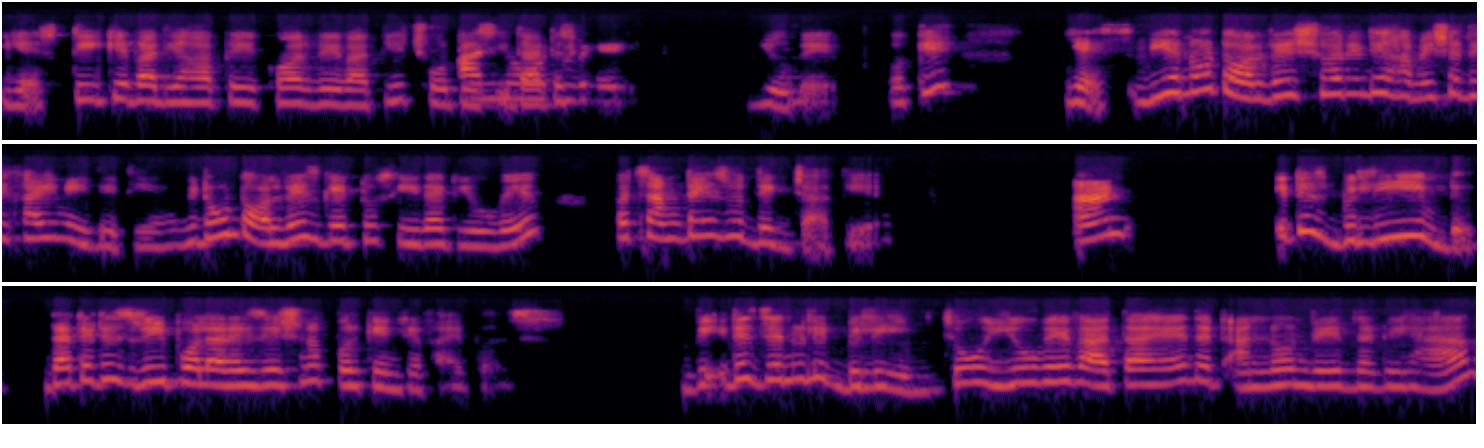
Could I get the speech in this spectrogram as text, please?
yes T के बाद यहाँ पे एक और wave आती है छोटी सी that is. U wave okay yes we are not always sure and ये हमेशा दिखाई नहीं देती है we don't always get to see that U wave but sometimes वो दिख जाती है and it is believed that it is repolarization of Purkinje fibers. It is generally believed. जो U wave आता है, that unknown wave that we have,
